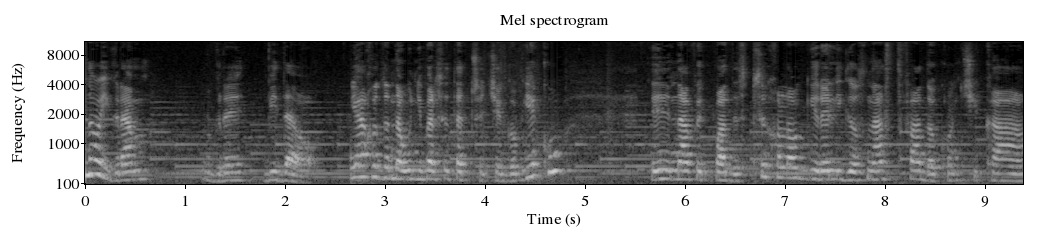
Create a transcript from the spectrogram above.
no i gram w gry wideo. Ja chodzę na Uniwersytet Trzeciego Wieku, y, na wykłady z psychologii, religioznawstwa, do kącika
